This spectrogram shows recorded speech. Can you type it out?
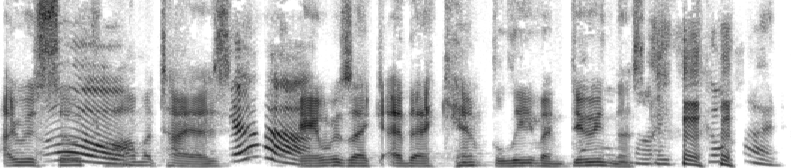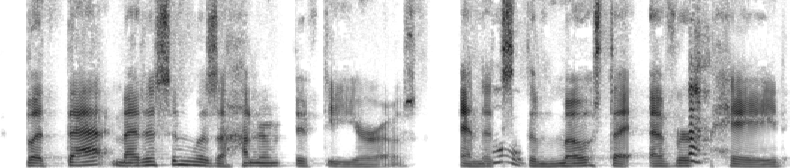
I was so Oh. traumatized. yeah. It was like, I, I can't believe I'm doing oh this. Oh my God. But that medicine was 150 euros. And it's Oh. the most I ever paid.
